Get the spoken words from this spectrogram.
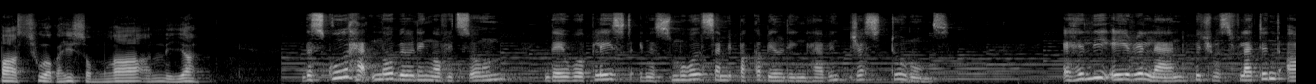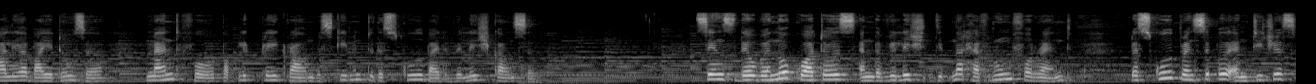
ปาชัวกหิสมงาอันนี้ The school had no building of its own. They were placed in a small semi-pakka building having just two rooms. A hilly area land which was flattened earlier by a dozer meant for public playground was given to the school by the village council. Since there were no quarters and the village did not have room for rent, the school principal and teachers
